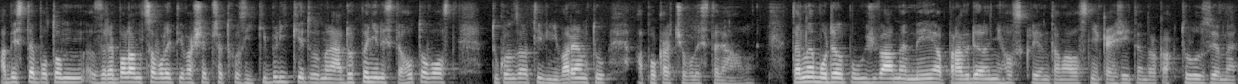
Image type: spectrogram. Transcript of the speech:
abyste potom zrebalancovali ty vaše předchozí kyblíky, to znamená doplnili jste hotovost, tu konzervativní variantu a pokračovali jste dál. Tenhle model používáme my a pravidelně ho s klientama vlastně každý ten rok aktualizujeme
